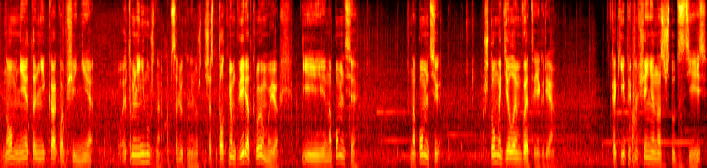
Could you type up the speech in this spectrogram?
Но мне это никак вообще не... Это мне не нужно, абсолютно не нужно. Сейчас мы толкнем дверь, откроем ее. И напомните... Напомните, что мы делаем в этой игре. Какие приключения нас ждут здесь?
